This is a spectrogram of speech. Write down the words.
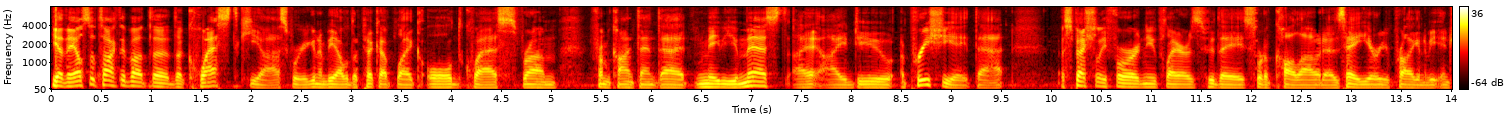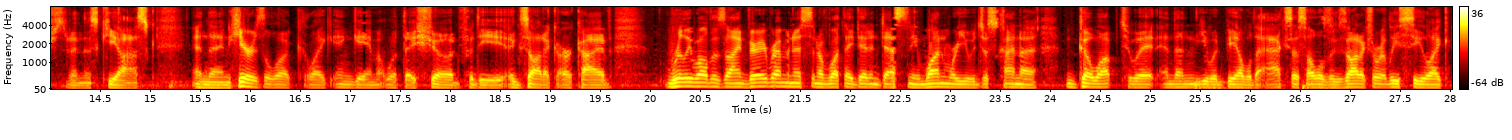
Yeah, they also talked about the the quest kiosk where you're going to be able to pick up like old quests from from content that maybe you missed. I I do appreciate that, especially for new players who they sort of call out as, "Hey, you're you're probably going to be interested in this kiosk." And then here's a look like in game at what they showed for the exotic archive. Really well designed, very reminiscent of what they did in Destiny 1, where you would just kind of go up to it and then you would be able to access all those exotics or at least see like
